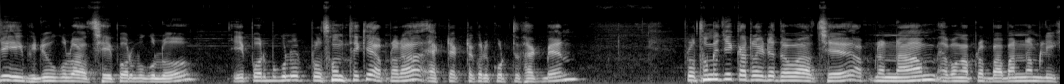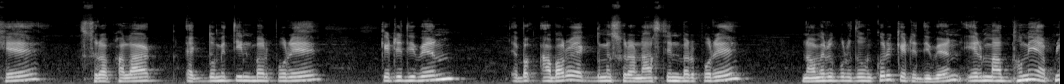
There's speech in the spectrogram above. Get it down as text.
যে এই ভিডিওগুলো আছে, এই পর্বগুলো, এই পর্বগুলোর প্রথম থেকে আপনারা একটা একটা করে করতে থাকবেন। প্রথমে যে কাটারিটা দেওয়া আছে, আপনার নাম এবং আপনার বাবার নাম লিখে সুরা ফালাক একদমই তিনবার পরে কেটে দিবেন এবং আবারও একদমে সুরা নাচ তিনবার পরে নামের উপর দম করে কেটে দিবেন। এর মাধ্যমে আপনি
